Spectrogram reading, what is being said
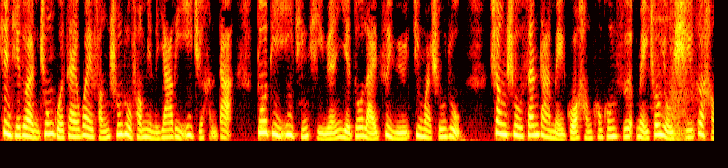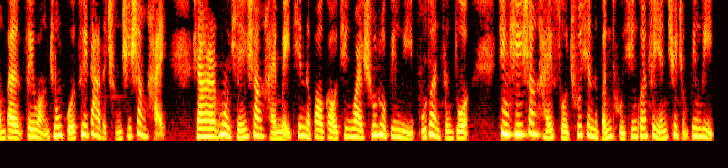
现阶段，中国在外防输入方面的压力一直很大，多地疫情起源也都来自于境外输入。上述三大美国航空公司每周有十个航班飞往中国最大的城市上海。然而，目前上海每天的报告境外输入病例不断增多。近期上海所出现的本土新冠肺炎确诊病例，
